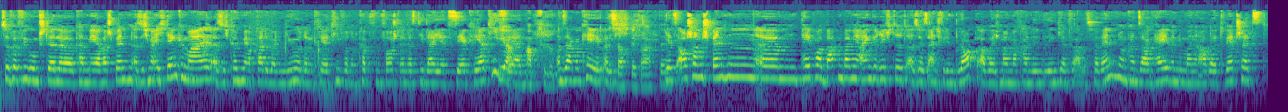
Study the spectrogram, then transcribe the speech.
zur Verfügung stelle, kann mir ja was spenden. Also ich meine, ich denke mal, also ich könnte mir auch gerade bei den jüngeren, kreativeren Köpfen vorstellen, dass die da jetzt sehr kreativ ja, werden absolut. und sagen, okay, was ist auch gefragt, ja. jetzt auch schon einen Spenden ähm, PayPal-Button bei mir eingerichtet, also jetzt eigentlich für den Blog, aber ich meine, man kann den Link ja für alles verwenden und kann sagen, hey, wenn du meine Arbeit wertschätzt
